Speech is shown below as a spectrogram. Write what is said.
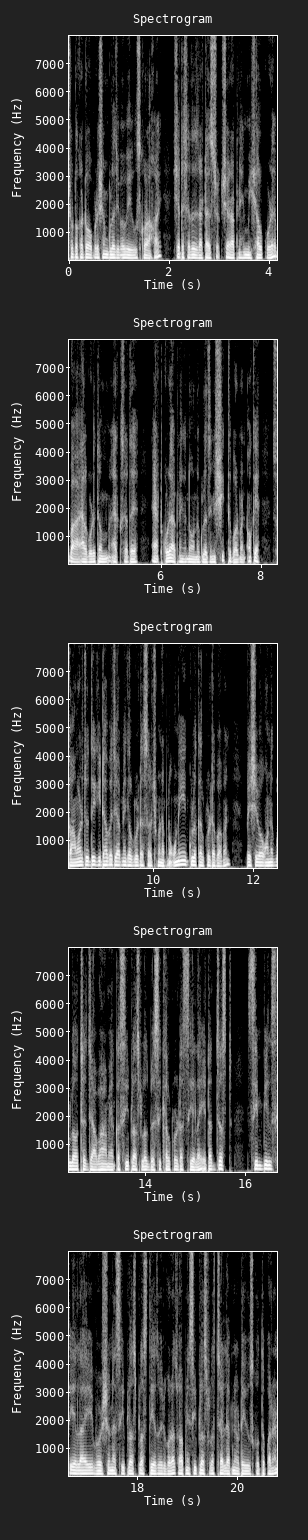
ছোটোখাটো অপারেশনগুলো যেভাবে ইউজ করা হয়, সেটার সাথে ডাটা স্ট্রাকচার আপনি মিশাল করে বা অ্যালগোরিদম একসাথে অ্যাড করে আপনি কিন্তু অনেকগুলো জিনিস শিখতে পারবেন ওকে সো আমার যদি কী হবে যে আপনি ক্যালকুলেটার সার্চ করেন, আপনি অনেকগুলো ক্যালকুলেটার পাবেন। বেশিরভাগ অনেকগুলো হচ্ছে যাবা আমি একটা C plus plus basic calculator CLI এটা জাস্ট সিম্পল সিএলআই ভার্সনে সি প্লাস প্লাস দিয়ে তৈরি করা। সো আপনি সি প্লাস প্লাস চাইলে আপনি ওটা ইউজ করতে পারেন।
